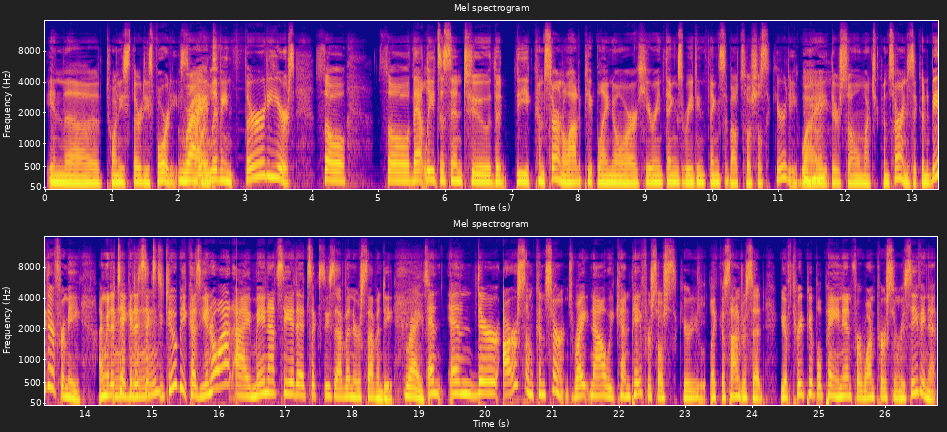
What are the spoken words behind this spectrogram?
in the 20s, 30s, 40s. Right. We're living 30 years. So so that leads us into the the concern. A lot of people I know are hearing things, reading things about Social Security. Why Mm-hmm. there's so much concern? Is it going to be there for me? I'm going to take it Mm-hmm. at 62 because you know what? I may not see it at 67 or 70. Right. And and there are some concerns. Right now, we can pay for Social Security, like Cassandra said. You have three people paying in for one person receiving it,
